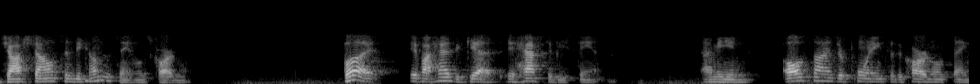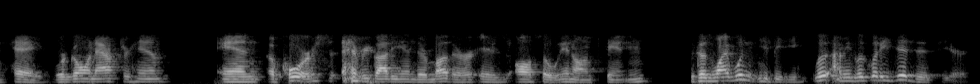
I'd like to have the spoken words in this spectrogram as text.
Josh Donaldson becomes a St. Louis Cardinal. But if I had to guess, it has to be Stanton. I mean, all signs are pointing to the Cardinals saying, "Hey, we're going after him." And of course, everybody and their mother is also in on Stanton because why wouldn't you be? Look, I mean, look what he did this year.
